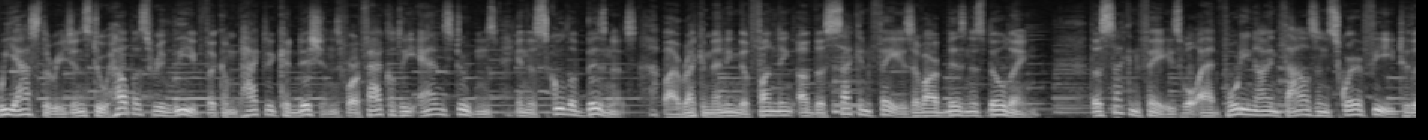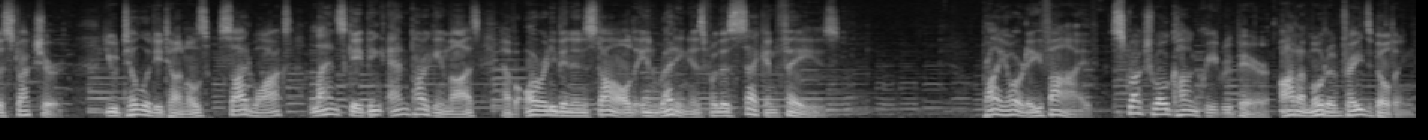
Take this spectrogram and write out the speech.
We ask the Regents to help us relieve the compacted conditions for faculty and students in the School of Business by recommending the funding of the second phase of our business building. The second phase will add 49,000 square feet to the structure. Utility tunnels, sidewalks, landscaping, and parking lots have already been installed in readiness for the second phase. Priority 5, Structural Concrete Repair, Automotive Trades Building,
